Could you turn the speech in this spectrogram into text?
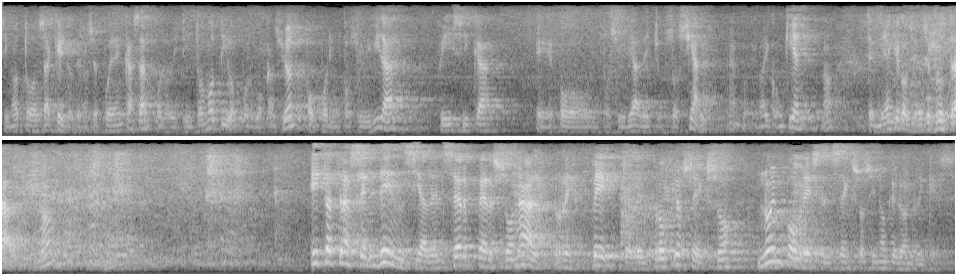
sino todos aquellos que no se pueden casar por los distintos motivos, por vocación o por imposibilidad, física eh, o imposibilidad de hecho social, ¿eh? porque no hay con quién, ¿no? tendrían que considerarse frustrados. ¿no? Esta trascendencia del ser personal respecto del propio sexo no empobrece el sexo, sino que lo enriquece.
